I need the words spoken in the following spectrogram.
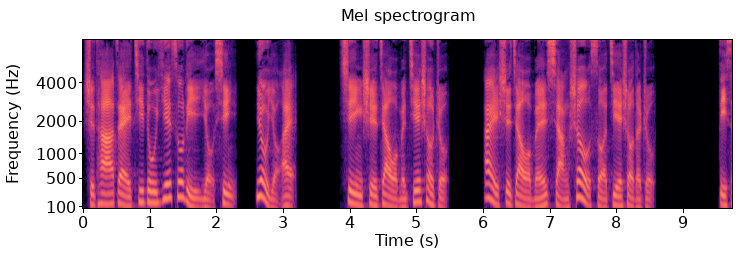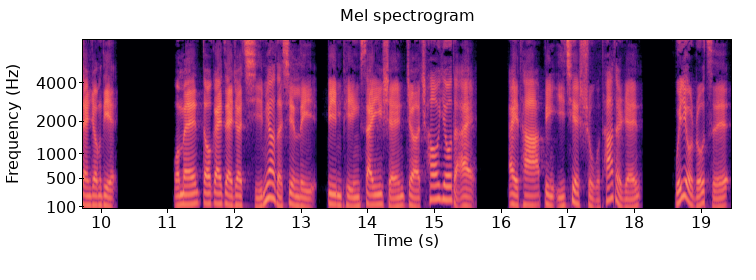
使他在基督耶稣里有信又有爱。信是叫我们接受主。爱是叫我们享受所接受的主。第三重点，我们都该在这奇妙的信里，并凭三一神这超优的爱，爱他并一切属他的人。唯有如此，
